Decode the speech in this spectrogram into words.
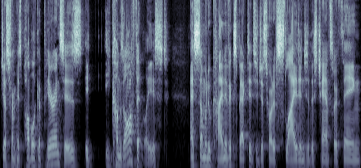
just from his public appearances, it he comes off at least as someone who kind of expected to just sort of slide into this chancellor thing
